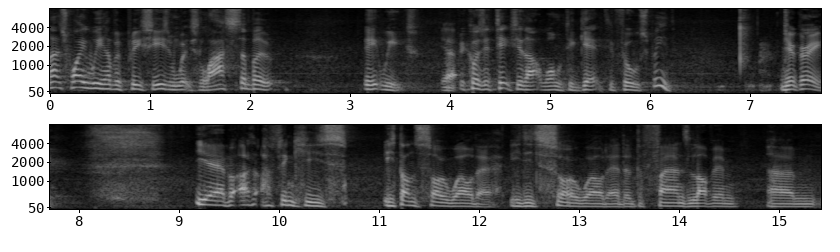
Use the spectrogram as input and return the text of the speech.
that's why we have a pre-season which lasts about eight weeks. Yeah. Because it takes you that long to get to full speed. Do you agree? Yeah, but I, I think he's he's done so well there. He did so well there. The, the fans love him. Um,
